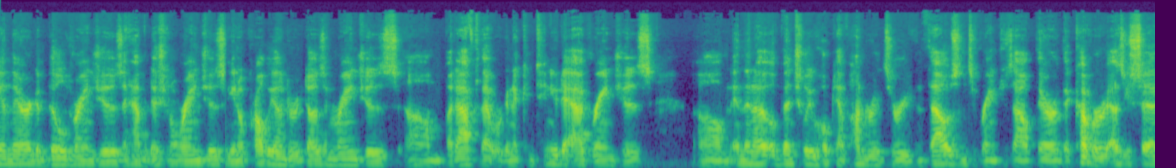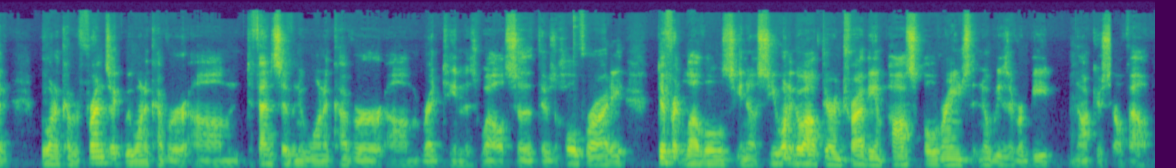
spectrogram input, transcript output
in there to build ranges and have additional ranges, you know, probably under a dozen ranges. Um, but after that, we're going to continue to add ranges. Um, and then eventually we hope to have hundreds or even thousands of ranges out there that cover, as you said, we want to cover forensic, we want to cover um, defensive, and we want to cover um, red team as well. So that there's a whole variety, different levels. You know, so you want to go out there and try the impossible range that nobody's ever beat, knock yourself out.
